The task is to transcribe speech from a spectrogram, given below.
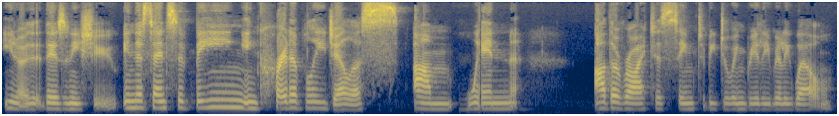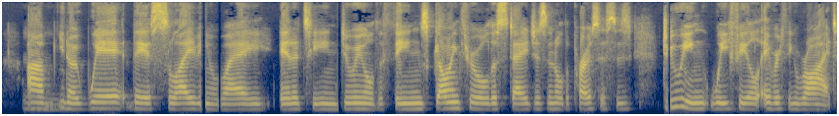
you know that there's an issue in the sense of being incredibly jealous um, when other writers seem to be doing really, really well. Um, you know, where they're slaving away, editing, doing all the things, going through all the stages and all the processes, doing, we feel, everything right.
